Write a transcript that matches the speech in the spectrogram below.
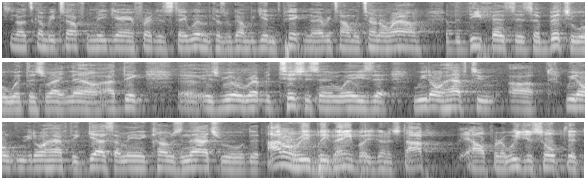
you know, it's going to be tough for me, Gary, and Freddie to stay with him because we're going to be getting picked, you know, every time we turn around. The defense is habitual with us right now. I think uh, it's real repetitious in ways that we don't have to, uh, we don't, we don't have to guess. I mean, it comes natural. That I don't really believe anybody's going to stop Alford. We just hope that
